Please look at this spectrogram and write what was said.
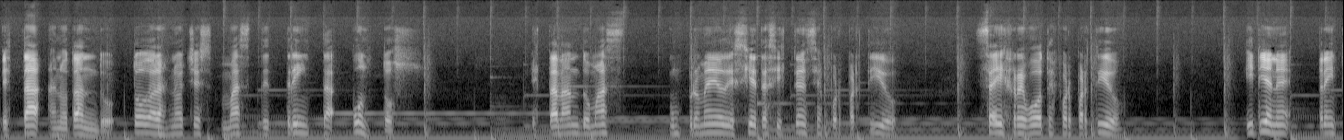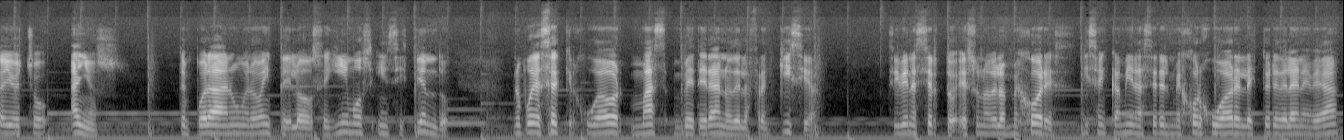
Está anotando todas las noches más de 30 puntos. Está dando más un promedio de 7 asistencias por partido, 6 rebotes por partido. Y tiene 38 años. Temporada número 20. Lo seguimos insistiendo no puede ser que el jugador más veterano de la franquicia, si bien es cierto, es uno de los mejores y se encamina a ser el mejor jugador en la historia de la NBA,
